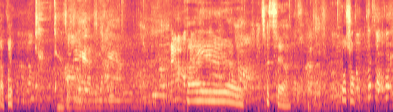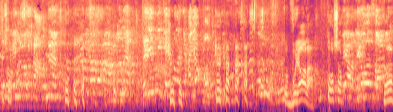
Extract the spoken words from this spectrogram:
చాక్లెట్. 哎呀，谢谢，我说我不要了，我说嗯，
